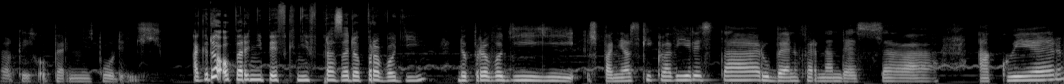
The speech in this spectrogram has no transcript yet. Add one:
velkých operních pódiích. A kdo operní pěvkni v Praze doprovodí? Doprovodí ji španělský klavírista Ruben Fernández Acuyer, eh,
